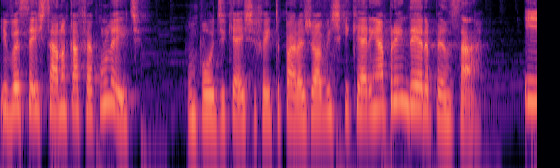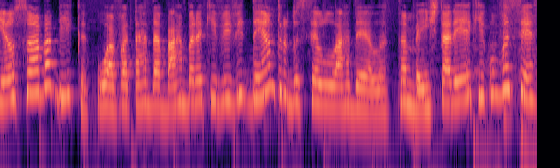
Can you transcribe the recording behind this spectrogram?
e você está no Café com Leite, um podcast feito para jovens que querem aprender a pensar. E eu sou a Babica, o avatar da Bárbara que vive dentro do celular dela. Também estarei aqui com você.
